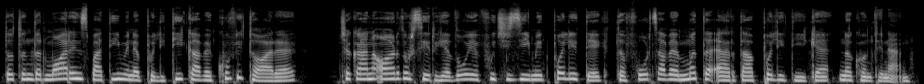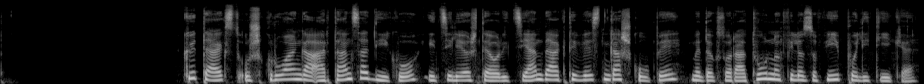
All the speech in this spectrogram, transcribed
do të ndërmarrin zbatimin e politikave kufitare që kanë ardhur si rrjedhojë e fuqizimit politik të forcave më të errëta politike në kontinent. Ky tekst u shkrua nga Artan Sadiku, i cili është teoricien dhe aktivist nga Shkupi, me doktoraturë në filozofi politike.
